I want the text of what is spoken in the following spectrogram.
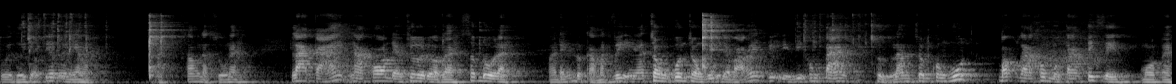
tôi giới thiệu tiếp cho anh em này. À, xong đặt xuống này. Là cái là con đều chơi được này sấp đôi này. Và đánh được cả mặt vị nhá. Chồng quân chồng vị để báo hết. Vị địa vị không tang. Thử năm châm không hút. Bóc ra không một tang tích gì. Một này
